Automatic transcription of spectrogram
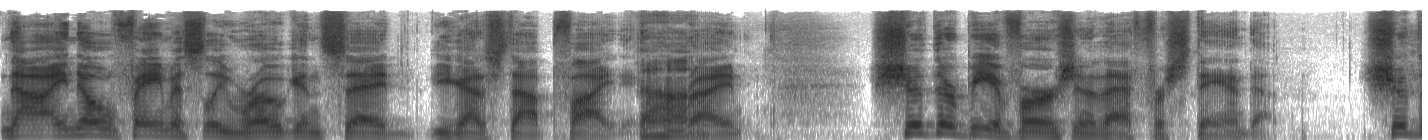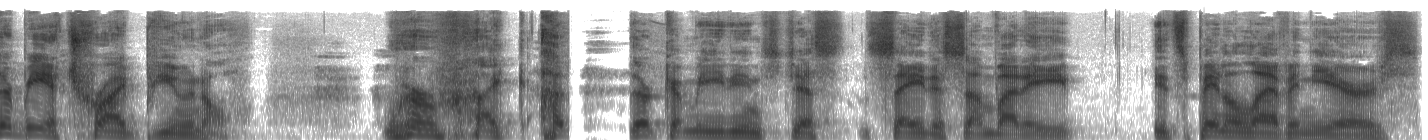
Now, I know famously Rogan said you got to stop fighting, uh-huh. right? Should there be a version of that for stand up? Should there be a tribunal where like other comedians just say to somebody, it's been 11 years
